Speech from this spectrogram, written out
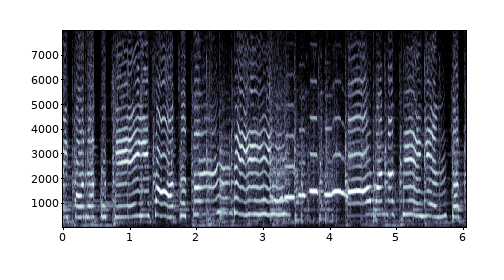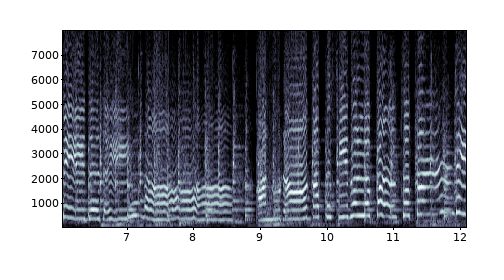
చెలిమి కొరకు చేయి సాచుతుంది ఆ మనసే ఎంత పేదదైనా అనురాగపు సిరులు పంచుతుంది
